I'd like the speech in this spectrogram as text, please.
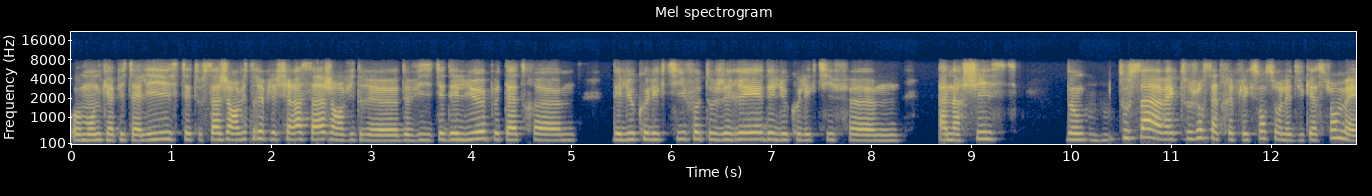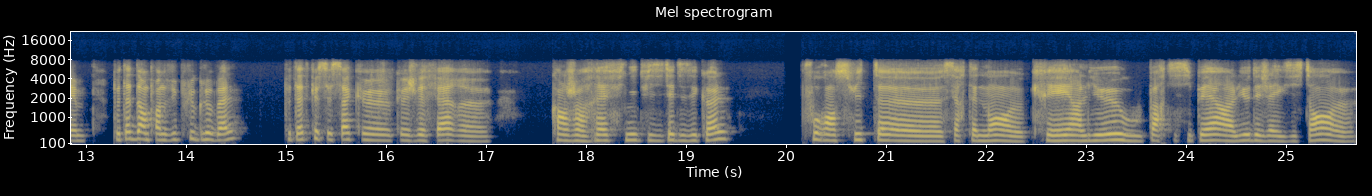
au, monde capitaliste et tout ça. J'ai envie de réfléchir à ça. J'ai envie de, de, visiter des lieux, peut-être euh, des lieux collectifs autogérés, des lieux collectifs euh, anarchistes. Donc mhm. tout ça avec toujours cette réflexion sur l'éducation, mais peut-être d'un point de vue plus global. Peut-être que c'est ça que, que, je vais faire euh, quand j'aurai fini de visiter des écoles, pour ensuite certainement créer un lieu ou participer à un lieu déjà existant,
